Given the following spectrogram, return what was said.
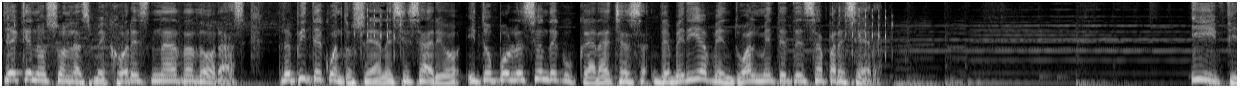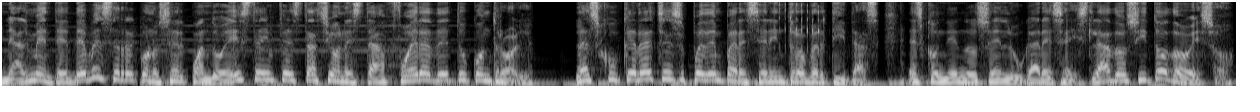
ya que no son las mejores nadadoras. Repite cuanto sea necesario y tu población de cucarachas debería eventualmente desaparecer. Y finalmente, debes reconocer cuando esta infestación está fuera de tu control. Las cucarachas pueden parecer introvertidas, escondiéndose en lugares aislados y todo eso,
